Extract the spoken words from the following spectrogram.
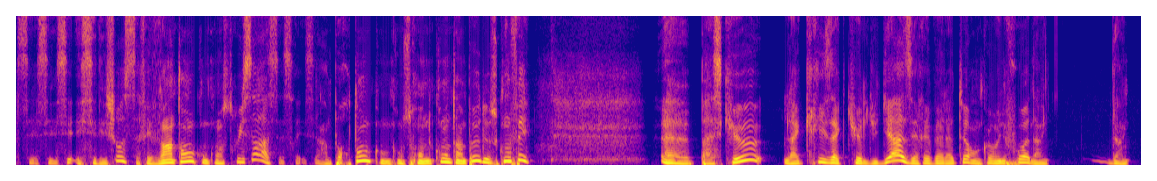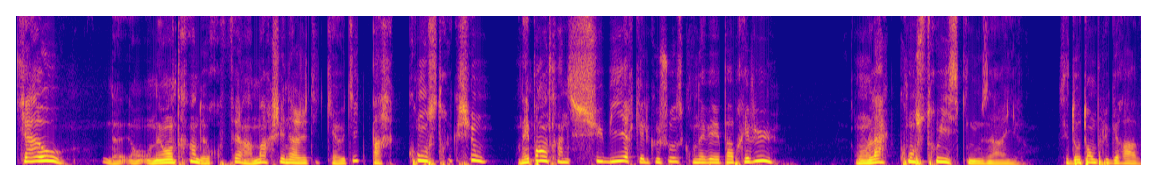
C'est des choses, ça fait 20 ans qu'on construit ça. C'est important qu'on se rende compte un peu de ce qu'on fait. Euh, parce que la crise actuelle du gaz est révélateur, encore une fois, d'un chaos. On est en train de refaire un marché énergétique chaotique par construction. On n'est pas en train de subir quelque chose qu'on n'avait pas prévu. On l'a construit, ce qui nous arrive. C'est d'autant plus grave.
